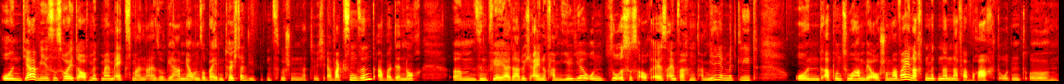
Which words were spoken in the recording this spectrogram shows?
Und ja, wie ist es heute auch mit meinem Ex-Mann? Also wir haben ja unsere beiden Töchter, die inzwischen natürlich erwachsen sind, aber dennoch ähm, sind wir ja dadurch eine Familie und so ist es auch. Er ist einfach ein Familienmitglied und ab und zu haben wir auch schon mal Weihnachten miteinander verbracht und ähm,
